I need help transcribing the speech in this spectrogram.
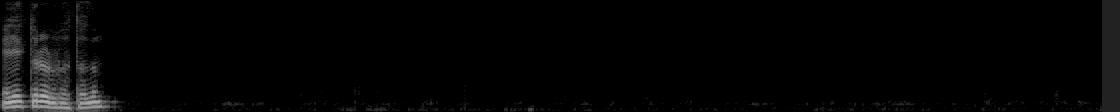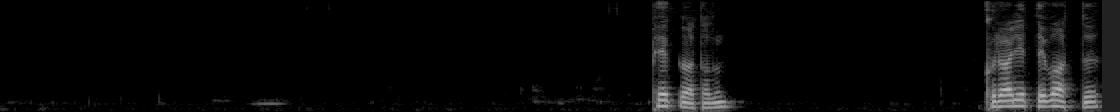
Elektro ruh atalım. Pekka atalım. Kraliyet devi attı.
